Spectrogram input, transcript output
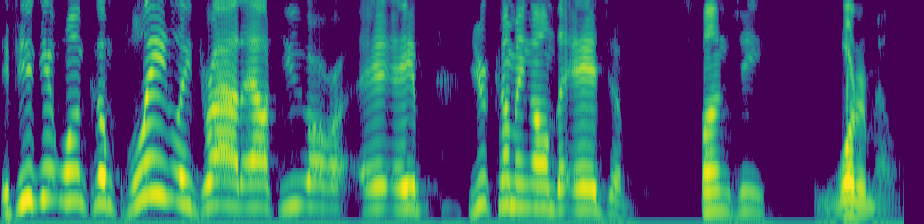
If you get one completely dried out, you are a, a, you're coming on the edge of spongy watermelon.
